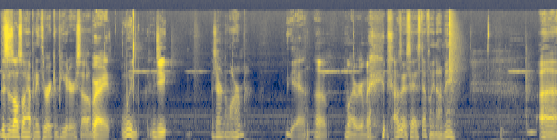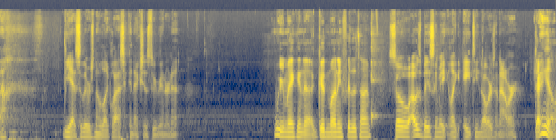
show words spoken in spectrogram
this is also happening through a computer. So right. Would you? is there an alarm? Yeah. Um, my roommate. I was gonna say it's definitely not me. Uh, yeah. So there was no like lasting connections through the internet. Were you making uh, good money for the time? So I was basically making like eighteen dollars an hour. Damn.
